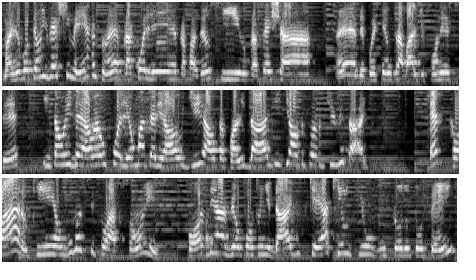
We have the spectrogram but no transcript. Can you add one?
mas eu vou ter um investimento né, para colher, para fazer o silo, para fechar, né, depois tem um trabalho de fornecer. Então, o ideal é eu colher um material de alta qualidade e de alta produtividade. É claro que em algumas situações podem haver oportunidades que é aquilo que o, o produtor tem,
